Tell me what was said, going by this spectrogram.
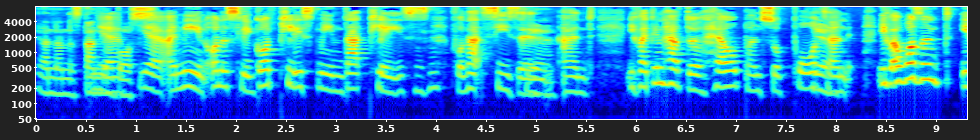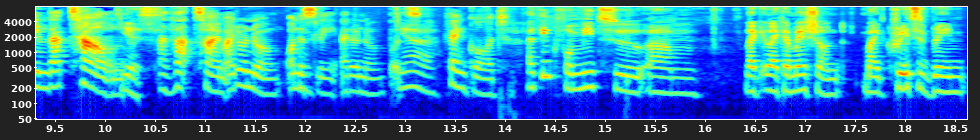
an understanding yeah, boss. yeah. I mean, honestly, God placed me in that place for that season, Mm-hmm. Yeah. and if I didn't have the help and support, Yeah. and if I wasn't in that town, Yes. at that time, I don't know. Honestly, I don't know. But Yeah. thank God. I think for me to um like like I mentioned, my creative brain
